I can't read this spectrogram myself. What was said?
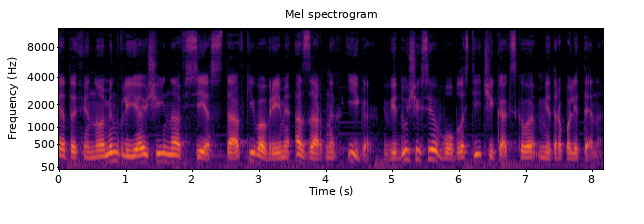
Это феномен, влияющий на все ставки во время азартных игр, ведущихся в области Чикагского метрополитена.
